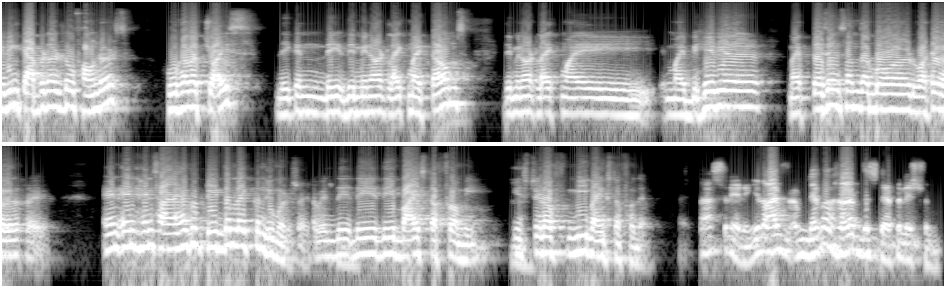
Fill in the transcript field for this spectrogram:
giving capital to founders who have a choice. They can they, they may not like my terms. They may not like my my behavior my presence on the board whatever right? And and hence i have to treat them like consumers right? I mean they they, they buy stuff from me instead of me buying stuff for them Fascinating. You know, I've, I've never heard this definition.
